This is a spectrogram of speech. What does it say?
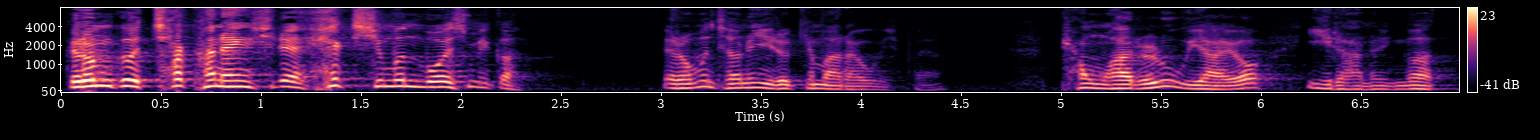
그럼 그 착한 행실의 핵심은 무엇입니까? 여러분 저는 이렇게 말하고 싶어요. 평화를 위하여 일하는 것.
